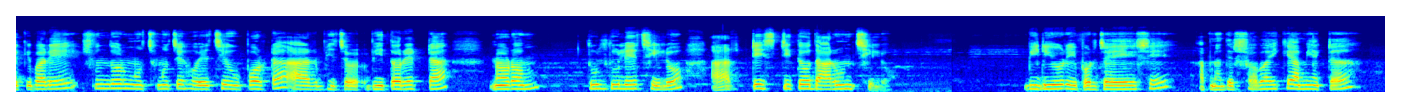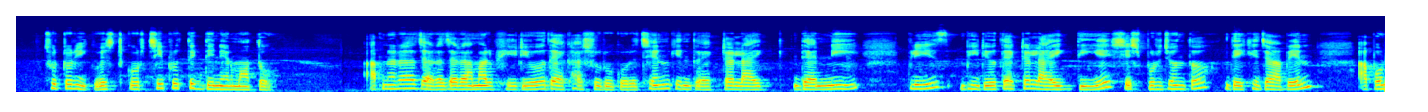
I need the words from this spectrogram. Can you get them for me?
একেবারে সুন্দর মুচমুচে হয়েছে উপরটা আর ভিতরেরটা নরম তুলতুলে ছিল আর টেস্টি তো দারুণ ছিল। ভিডিওর এ পর্যায়ে এসে আপনাদের সবাইকে আমি একটা ছোট্ট রিকোয়েস্ট করছি প্রত্যেক দিনের মতো। আপনারা যারা যারা আমার ভিডিও দেখা শুরু করেছেন, কিন্তু একটা লাইক দেননি। প্লিজ ভিডিওতে একটা লাইক দিয়ে শেষ পর্যন্ত দেখে যাবেন। আপন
